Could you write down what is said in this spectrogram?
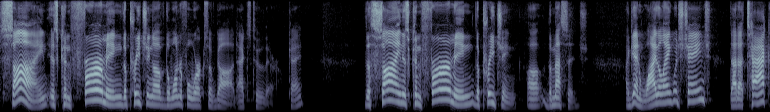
sign is confirming the preaching of the wonderful works of God. Acts 2 there, okay? The sign is confirming the preaching, uh, the message. Again, why the language change? that attack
